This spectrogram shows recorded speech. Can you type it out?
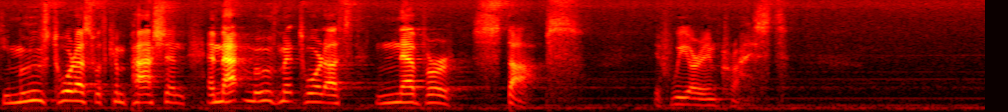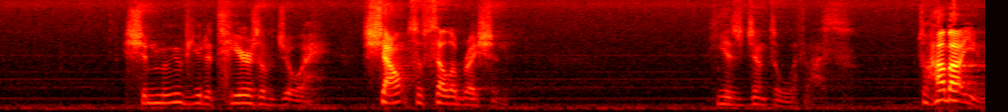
He moves toward us with compassion, and that movement toward us never stops if we are in Christ. It should move you to tears of joy, shouts of celebration. He is gentle with us. So, how about you?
